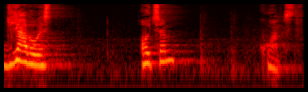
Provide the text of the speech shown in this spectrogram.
Diabeł jest ojcem kłamstwa.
